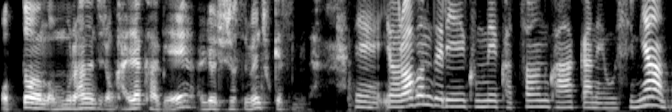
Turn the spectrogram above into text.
어떤 업무를 하는지 좀 간략하게 알려주셨으면 좋겠습니다. 네, 여러분들이 국립과천과학관에 오시면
